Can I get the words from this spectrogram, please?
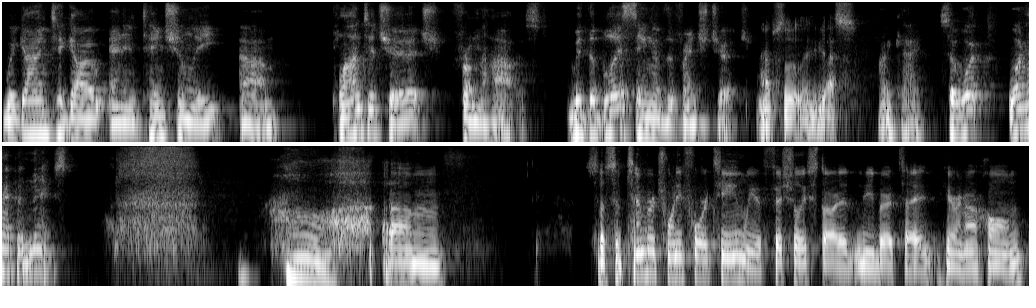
we're going to go and intentionally um, plant a church from the harvest with the blessing of the French church. Absolutely, yes. Okay. So what what happened next? Oh, um, so September 2014, we officially started Liberté here in our home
